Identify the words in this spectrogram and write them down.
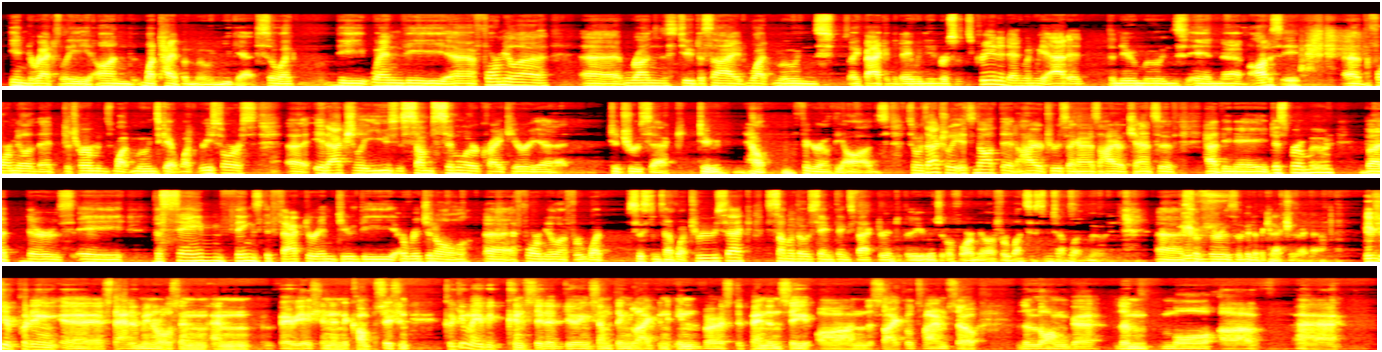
indirectly on what type of moon you get. So like the when the uh, formula uh, runs to decide what moons like back in the day when the universe was created and when we added the new moons in um, Odyssey, uh, the formula that determines what moons get what resource, uh, it actually uses some similar criteria to TrueSec to help figure out the odds. So it's actually it's not that a higher TrueSec has a higher chance of having a Dispro moon, but there's a the same things that factor into the original uh, formula for what systems have what TrueSec. Some of those same things factor into the original formula for what systems have what moon. Uh, so there is a bit of a connection right now. If you're putting uh, standard minerals and, and variation in the composition, could you maybe consider doing something like an inverse dependency on the cycle time? So the longer, the more of uh,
